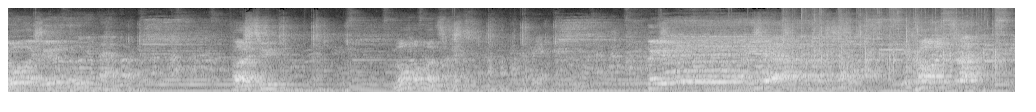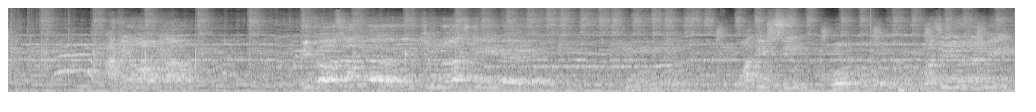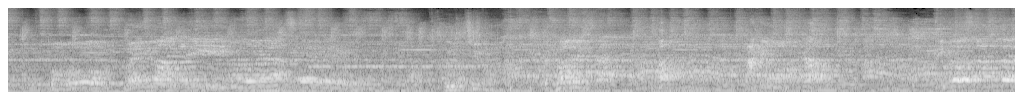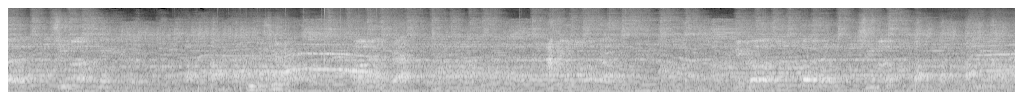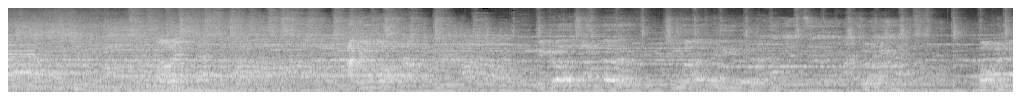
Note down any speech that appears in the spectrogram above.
No idea. this. William Never. Party. No, no, no. Oh, hey. what did you see? Oh, what it you and me? Oh.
